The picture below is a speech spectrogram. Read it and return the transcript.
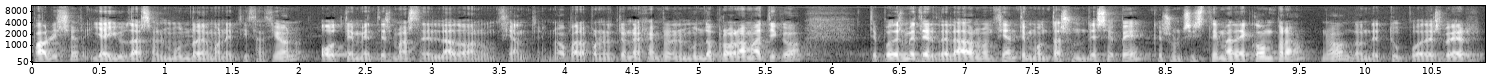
publisher y ayudas al mundo de monetización, o te metes más del lado anunciante. ¿no? Para ponerte un ejemplo, en el mundo programático, te puedes meter del lado anunciante, montas un DSP, que es un sistema de compra, ¿no? donde tú puedes ver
